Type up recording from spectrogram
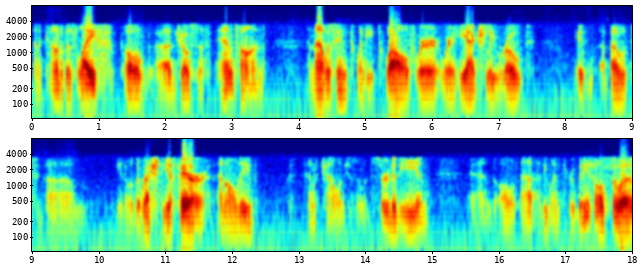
an account of his life called uh, Joseph Anton, and that was in 2012, where where he actually wrote it about um, you know the Rushdie affair and all the kind of challenges and absurdity and and all of that that he went through. But he's also a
